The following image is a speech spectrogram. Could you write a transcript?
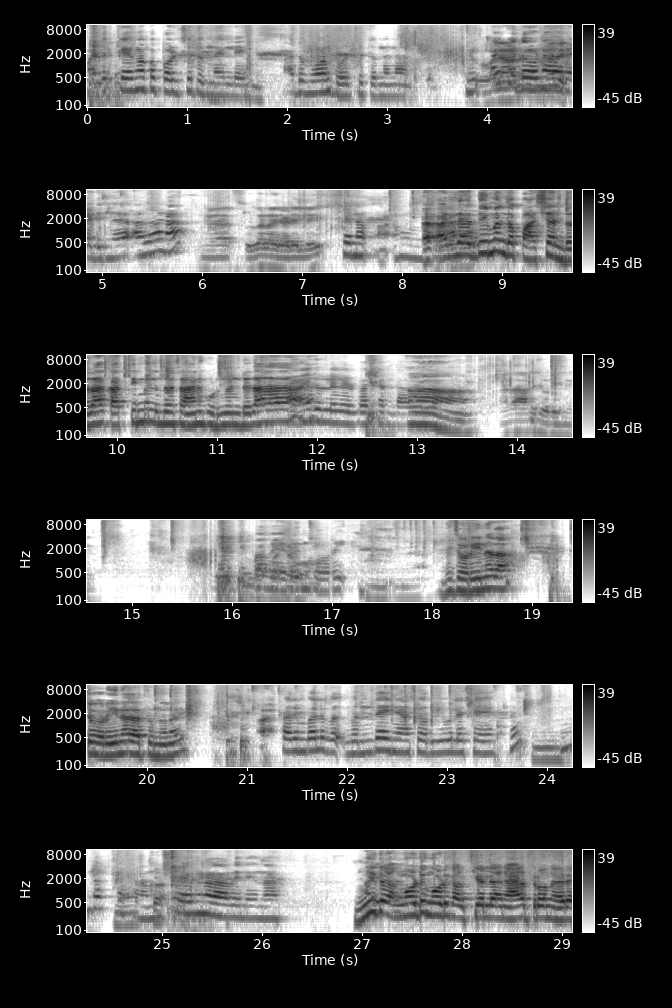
മധുരക്കേങ്ങൊക്കെ പൊളിച്ച് തിന്നല്ലേ? അതുപോലെ പൊളിച്ച് തിന്നണ. അല്ല ഇതിമ എന്താ പശ ഉണ്ട് ആ കത്തിമ്മൽ എന്തോ സാധനം കുടുങ്ങുണ്ട് പശ ഉണ്ടാവും. വെറും ചോറി. ഇത് ചൊറീനതാ. ചൊറീനതാ തിന്നണ പറയുമ്പോൾ വെന്ത് കഴിഞ്ഞാൽ ചൊറിയൂല ഇനി ഇത് അങ്ങോട്ടും ഇങ്ങോട്ടും കളിക്കല്ല. ഞാൻ എത്ര നേരെ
